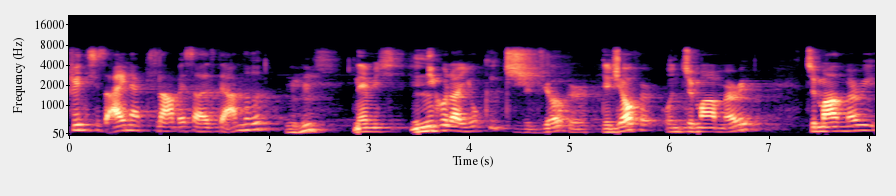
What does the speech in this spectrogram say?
finde ich, ist einer klar besser als der andere. Mhm. Nämlich Nikola Jokic, The Joker. der Joker, und Jamal Murray. Jamal Murray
